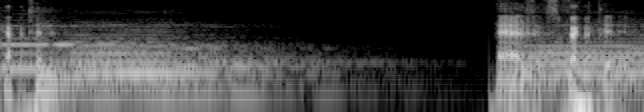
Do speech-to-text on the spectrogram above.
Captain? As expected.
